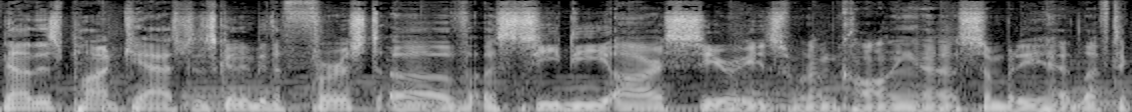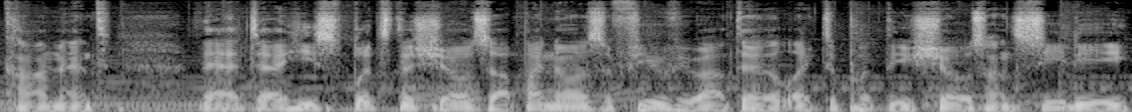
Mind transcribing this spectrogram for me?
Now, this podcast is going to be the first of a CDR series, what I'm calling. Uh, somebody had left a comment that uh, he splits the shows up. I know there's a few of you out there that like to put these shows on CD.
